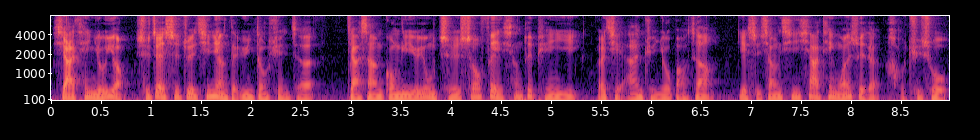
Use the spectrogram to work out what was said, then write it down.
夏天游泳实在是最清凉的运动选择，加上公立游泳池收费相对便宜，而且安全有保障，也是相亲夏天玩水的好去处。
